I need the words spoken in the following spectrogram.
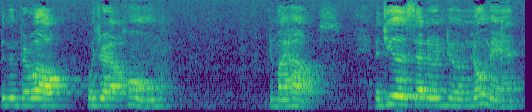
bid them farewell, which are at home in my house. And Jesus said unto him, No man,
